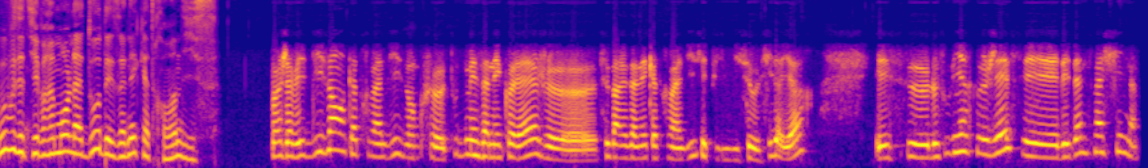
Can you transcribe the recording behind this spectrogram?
Vous, vous étiez vraiment l'ado des années 90. Moi, j'avais 10 ans en 90, donc euh, toutes mes années collège, euh, c'est dans les années 90, et puis le lycée aussi d'ailleurs. Et ce, le souvenir que j'ai, c'est les dance machines.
